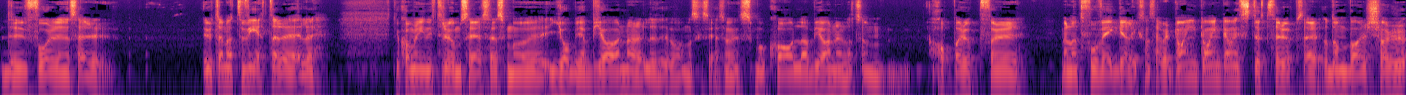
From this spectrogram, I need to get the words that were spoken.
du får en så här, utan att veta det, eller du kommer in i ett rum så är det så här små jobbiga björnar, eller vad man ska säga, som små koalabjörnar eller något som hoppar upp för mellan två väggar liksom så här, doing, doing, doing, studsar upp så här, och de bara kör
